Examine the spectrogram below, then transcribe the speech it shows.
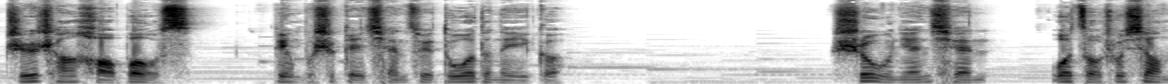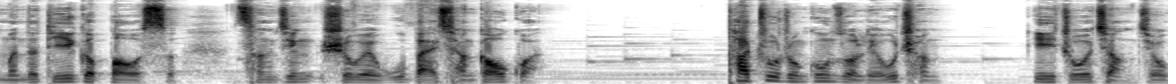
职场好 boss，并不是给钱最多的那一个。十五年前，我走出校门的第一个 boss，曾经是位五百强高管。他注重工作流程，衣着讲究，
